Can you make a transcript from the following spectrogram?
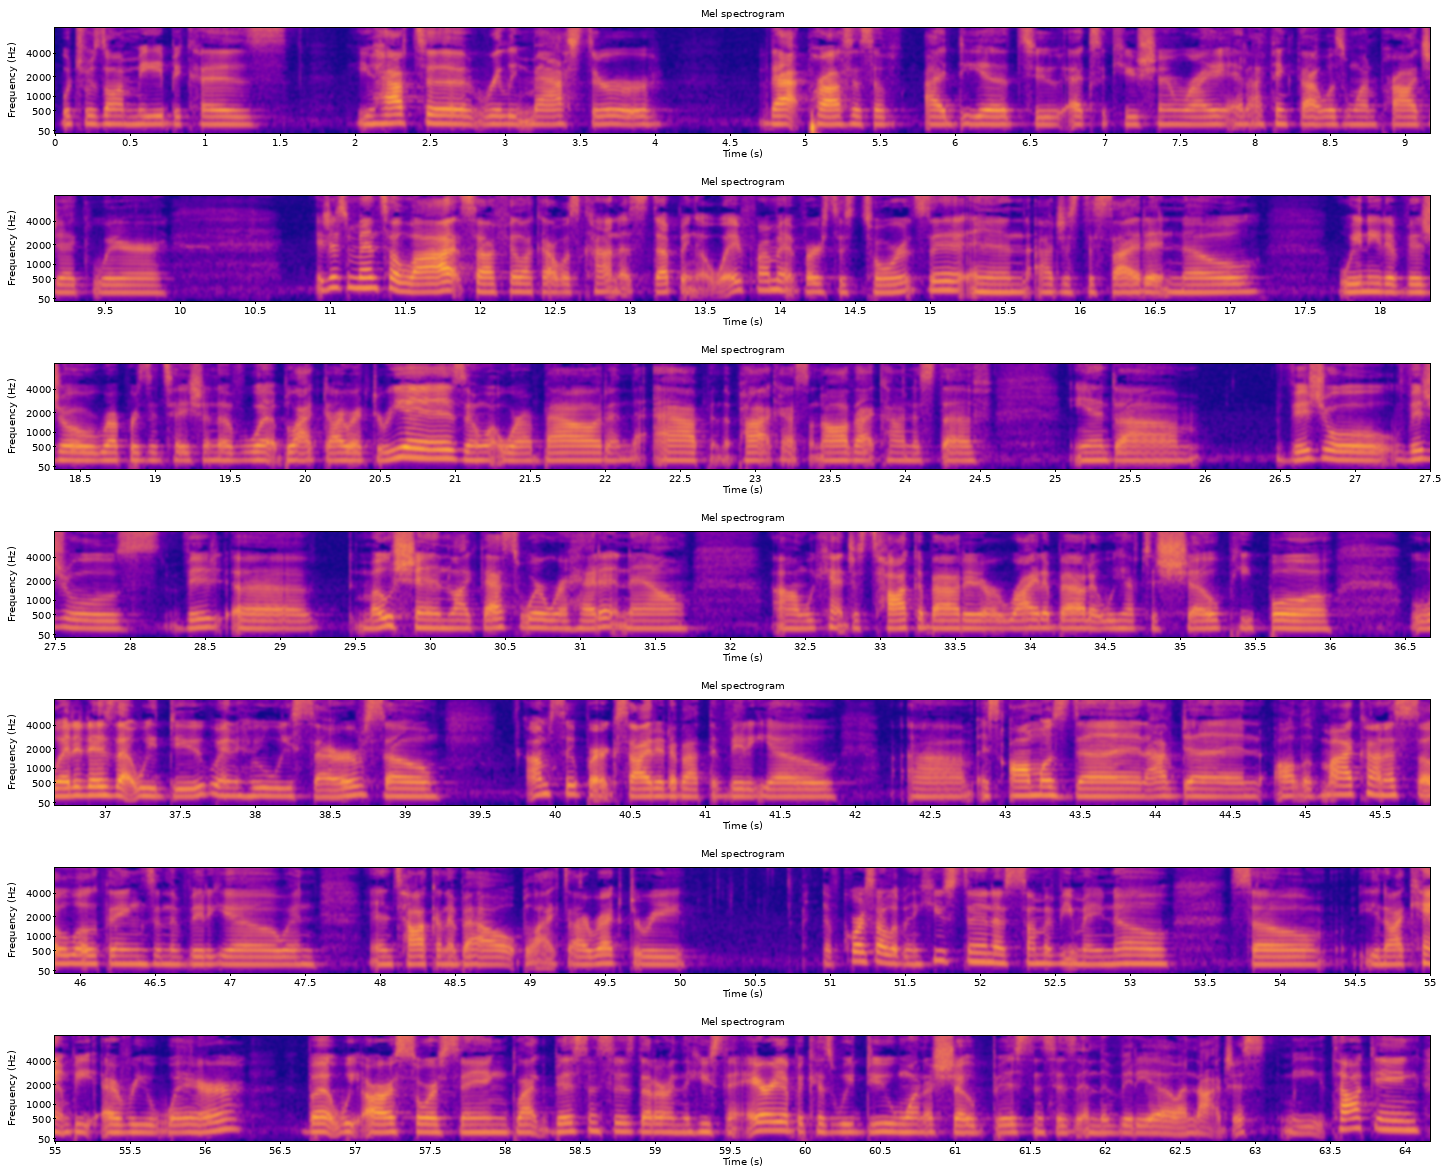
which was on me because you have to really master that process of idea to execution, right? And I think that was one project where it just meant a lot. So I feel like I was kind of stepping away from it versus towards it. And I just decided, no, we need a visual representation of what Black Directory is and what we're about, and the app and the podcast and all that kind of stuff. And um, visual visuals, vi- uh, motion, like that's where we're headed now. Um, we can't just talk about it or write about it. We have to show people what it is that we do and who we serve. So I'm super excited about the video. Um, it's almost done. I've done all of my kind of solo things in the video and and talking about Black Directory. Of course, I live in Houston, as some of you may know. So, you know, I can't be everywhere, but we are sourcing black businesses that are in the Houston area because we do want to show businesses in the video and not just me talking.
